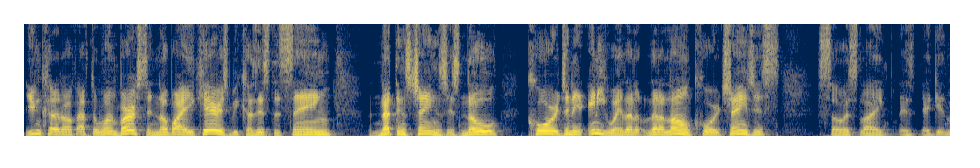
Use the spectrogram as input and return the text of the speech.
you can cut it off after one verse and nobody cares because it's the same. Nothing's changed. There's no chords in it anyway, let, let alone chord changes. So it's like it, it gets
